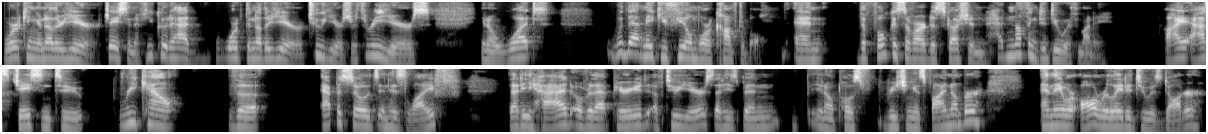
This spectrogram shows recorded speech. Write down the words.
working another year. Jason if you could have had worked another year or two years or three years you know what would that make you feel more comfortable? And the focus of our discussion had nothing to do with money. I asked jason to recount the episodes in his life that he had over that period of 2 years that he's been you know post reaching his FI number and they were all related to his daughter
